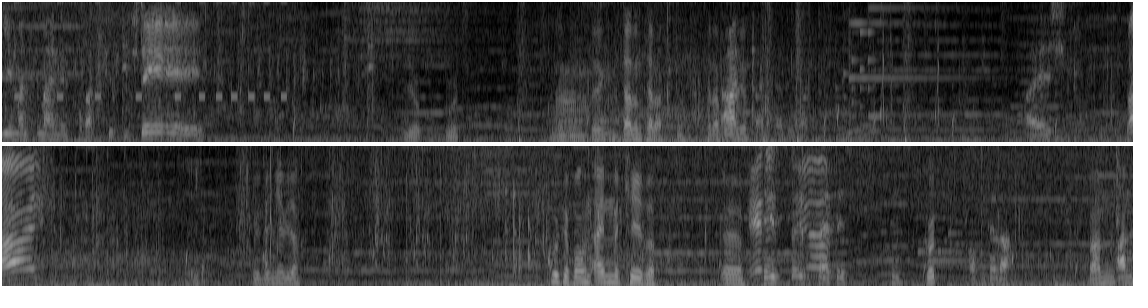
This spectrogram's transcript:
jemand immer in den Vorratskisten steht. Jo, gut. Ding. Da sind Teller. Teller Ah, brauchen wir. ein fertiger. Eich. Fleisch. Ich will den hier wieder. Gut, wir brauchen einen mit Käse. Äh, Käse ist fertig. gut. Auf dem Teller. Buns. Bann.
